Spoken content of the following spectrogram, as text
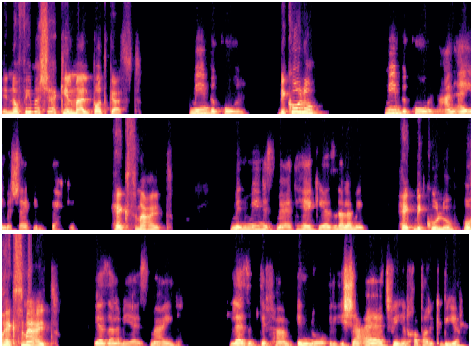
إنه في مشاكل مع البودكاست. مين بقول؟ بيقولوا مين بقول؟ عن أي مشاكل بتحكي؟ هيك سمعت. من مين سمعت هيك يا زلمة؟ هيك بيقولوا وهيك سمعت. يا زلمة يا إسماعيل لازم تفهم إنه الإشاعات فيهن خطر كبير.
